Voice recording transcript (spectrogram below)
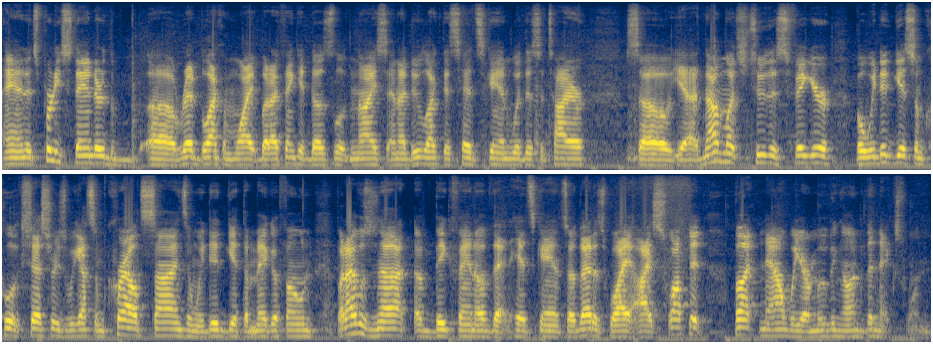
And it's pretty standard, the uh, red, black, and white, but I think it does look nice. And I do like this head scan with this attire. So, yeah, not much to this figure, but we did get some cool accessories. We got some crowd signs, and we did get the megaphone, but I was not a big fan of that head scan, so that is why I swapped it. But now we are moving on to the next one.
